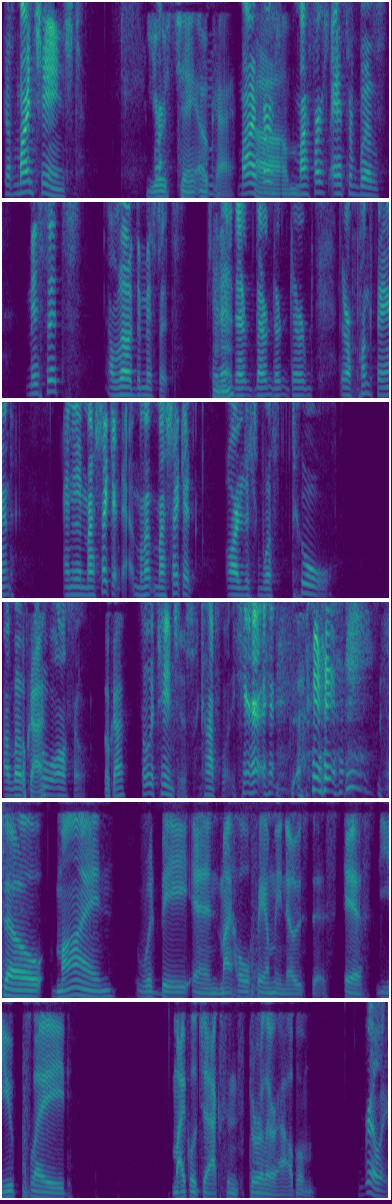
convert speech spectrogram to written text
Because mine changed. Yours changed. Okay. My first, Um, my first answer was Misfits. I love the Misfits. Okay, Mhm. they're, they're, they're, they're, they're a punk band. And then my second, my, second artist was Tool. I love Okay. Tool also. okay. So it changes constantly. So mine would be, and my whole family knows this. If you played Michael Jackson's Thriller album, really?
